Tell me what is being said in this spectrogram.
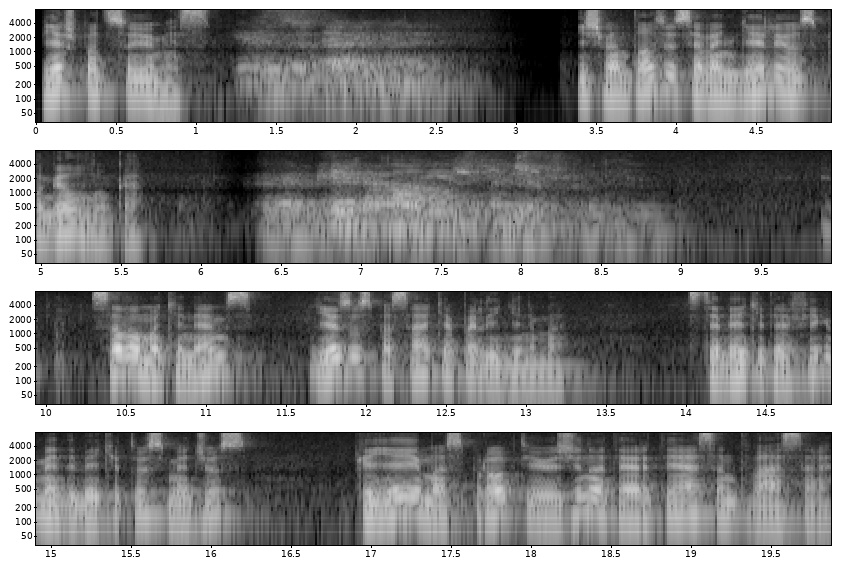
Viešpat su jumis. Iš Ventosios Evangelijos pagal Luką. Savo mokiniams Jėzus pasakė palyginimą. Stebėkite figmedį bei kitus medžius, kai ima sprokti, jūs žinote, artėja esant vasarą.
